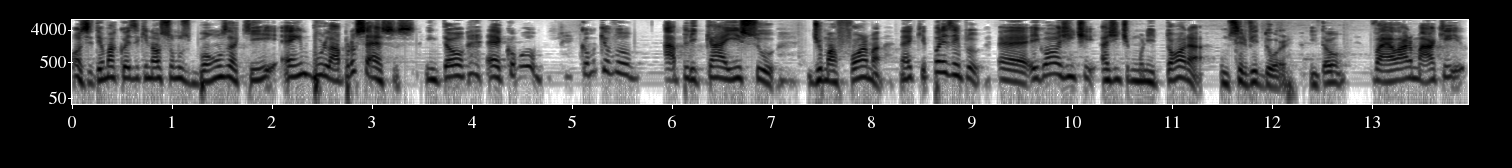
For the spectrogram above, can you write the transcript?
Bom, se tem uma coisa que nós somos bons aqui é em burlar processos. Então, é como, como que eu vou aplicar isso de uma forma né, que, por exemplo, é, igual a gente, a gente monitora um servidor. Então, vai alarmar que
